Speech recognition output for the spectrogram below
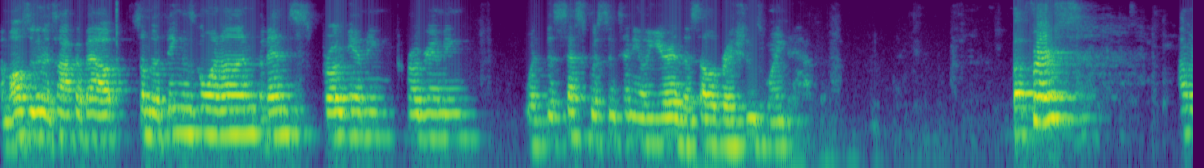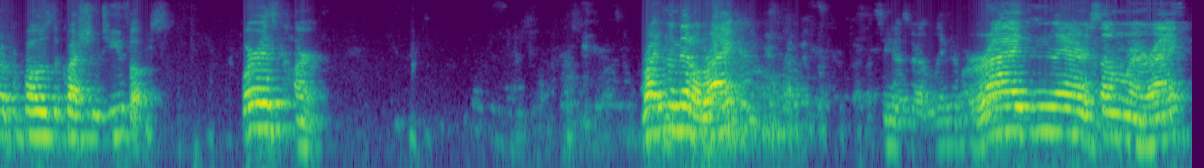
I'm also going to talk about some of the things going on, events, programming, programming with the sesquicentennial year and the celebrations going to happen. But first, I'm going to propose the question to you folks. Where is Kearney? Right in the middle, right? Let's see, is there a link? Right in there somewhere, right?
